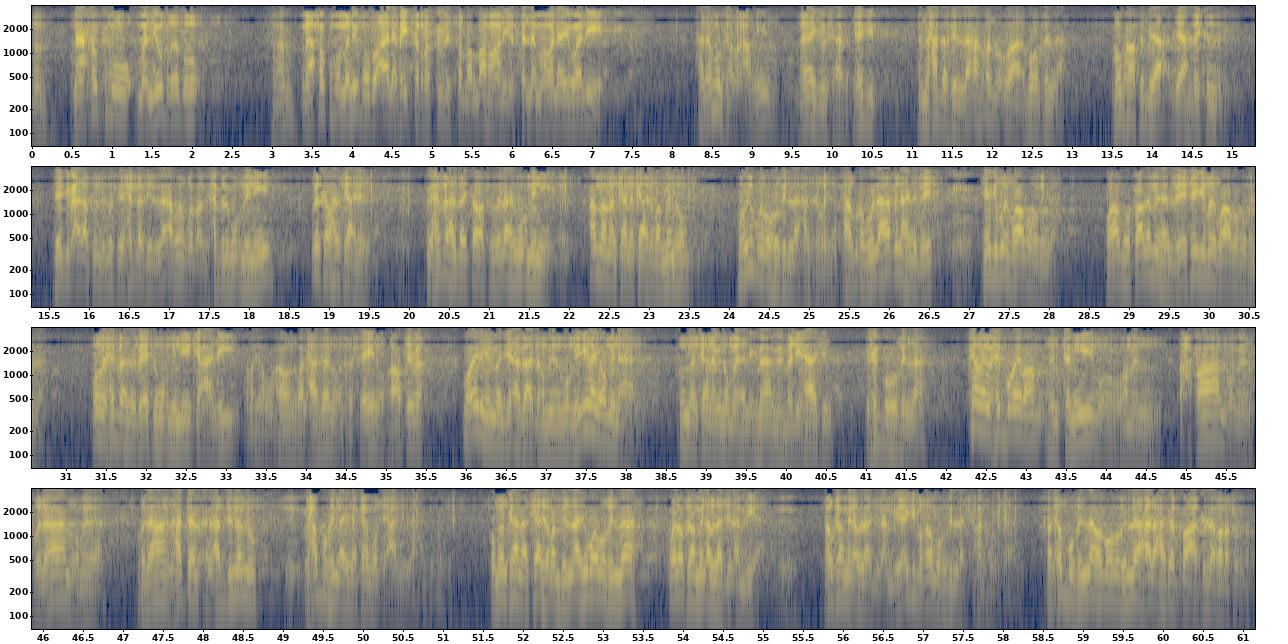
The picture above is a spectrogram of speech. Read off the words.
مم. ما حكم من يبغض نعم. ما حكم من يبغض آل بيت الرسول صلى الله عليه وسلم ولا يواليه؟ هذا منكر عظيم. لا يجوز هذا. يجب المحبة في الله والبغض في الله. مو خاص بأهل بيت النبي. يجب على كل مسلم يحب في الله ويبغض يحب المؤمنين ويكره الكافرين. ويحب أهل بيت رسول الله المؤمنين. أما من كان كافرا منهم هو يبغضه في الله عز وجل. أبو لهب من أهل البيت. يجب إبغاضه في الله. وأبو طالب من أهل البيت يجب إبغاضه في الله. ويحب أهل البيت المؤمنين كعلي رضي الله عنه والحسن والحسين وفاطمة وغيرهم من جاء بعدهم من المؤمنين إلى يومنا هذا. كل من كان منهم من الإمام من بني هاشم يحبه في الله. كما يحب غيرهم من تميم ومن قحطان ومن فلان ومن فلان حتى العبد المملوك يحب في الله إذا كان مطيعا لله عز وجل. ومن كان كافرا بالله يبغض في الله ولو كان من أولاد الأنبياء. لو كان من أولاد الأنبياء يجب بغضه في الله سبحانه وتعالى. فالحب في الله والبغض في الله على حسب طاعة الله ورسوله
